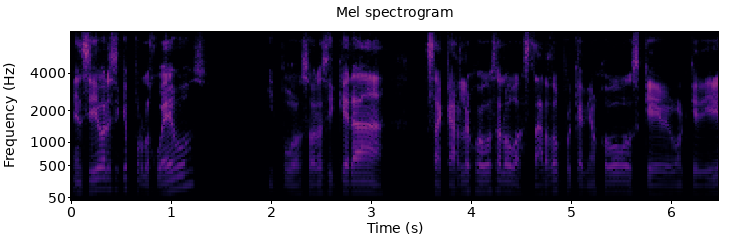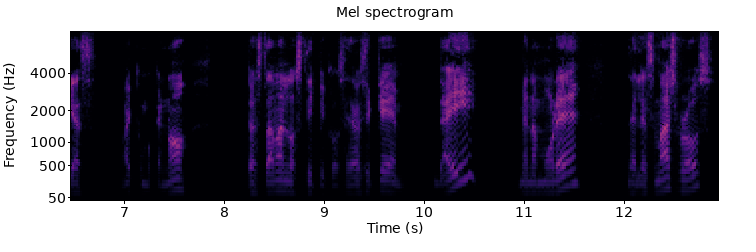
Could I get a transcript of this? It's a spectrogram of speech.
En sí, ahora sí que por los juegos. Y pues ahora sí que era sacarle juegos a lo bastardo, porque habían juegos que, que dirías, ay, como que no. Pero estaban los típicos. Y así que de ahí me enamoré del Smash Bros.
